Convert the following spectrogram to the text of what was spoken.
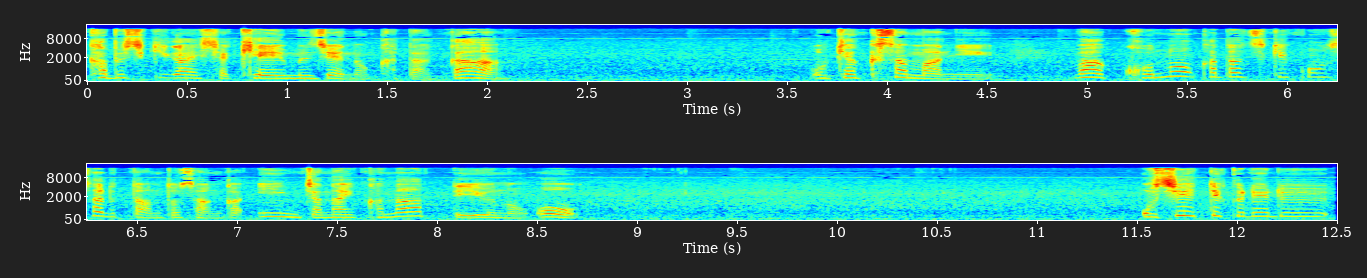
株式会社 KMJ の方がお客様にはこの片付けコンサルタントさんがいいんじゃないかなっていうのを教えてくれる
